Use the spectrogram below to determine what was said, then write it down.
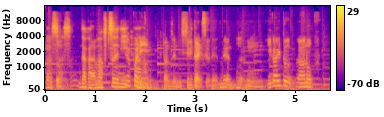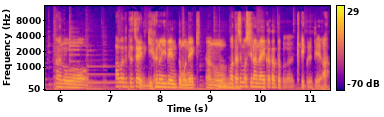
そうそうそう。だからまあ普通に。やっぱり単純に知りたいですよね。で、んうん、意外と、あの、あの、アーバネタチャレンジ、岐阜のイベントもね、きあの、うん私も知らない方とかが来てくれて、あ、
